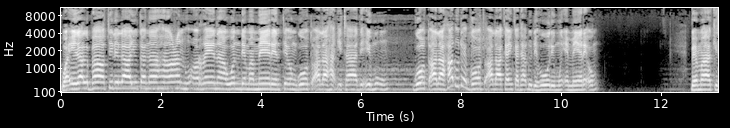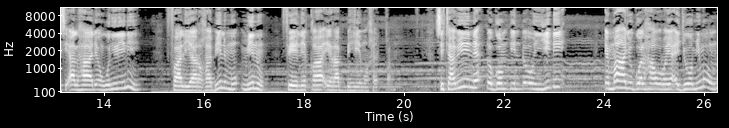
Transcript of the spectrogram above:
wa ilal batili la yutanaha anhu on reena wondema merente on goto ala haɗitade e mu'um. Goto ala haɗude goto ala kañ kadi haɗude hoore mum e mere on. Ɓe maki si alhaali on woniri ni falyargabil muminu fi liqa'i rabbihi muhiqqan. Si tawi neɗɗo gomɗinɗo on yiɗi e maayugol hawroya e joomi mum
